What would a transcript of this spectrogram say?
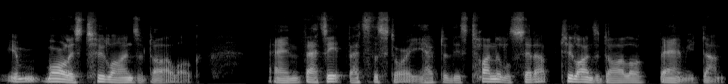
you know, more or less two lines of dialogue and that's it that's the story you have to this tiny little setup two lines of dialogue bam you're done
